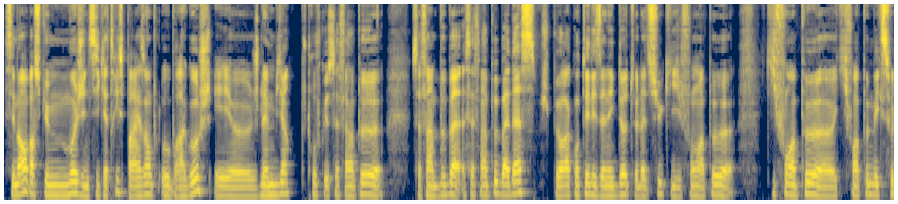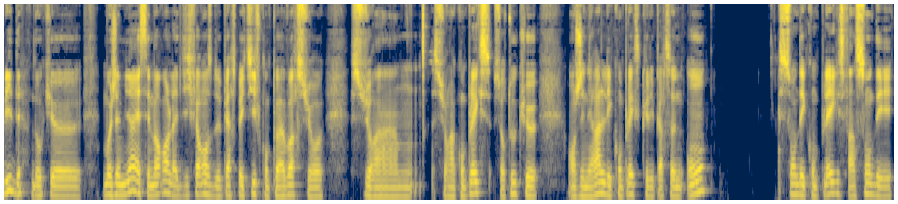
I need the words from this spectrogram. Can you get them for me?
c'est marrant parce que moi j'ai une cicatrice par exemple au bras gauche et euh, je l'aime bien. Je trouve que ça fait un peu ça fait un peu ça fait un peu badass. Je peux raconter des anecdotes là-dessus qui font un peu qui font un peu euh, qui font un peu mec solide. Donc euh, moi j'aime bien et c'est marrant la différence de perspective qu'on peut avoir sur sur un sur un complexe surtout que en général les complexes que les personnes ont sont des complexes, enfin sont des.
